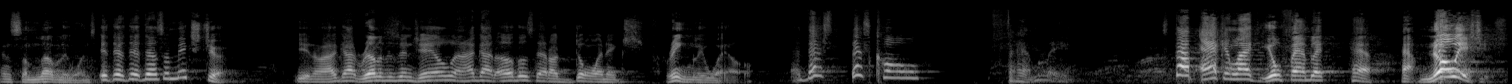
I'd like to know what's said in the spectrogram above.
and some lovely ones. It, there, there, there's a mixture. You know, I got relatives in jail, and I got others that are doing extremely well. And that's, that's called family. Stop acting like your family have, have no issues.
